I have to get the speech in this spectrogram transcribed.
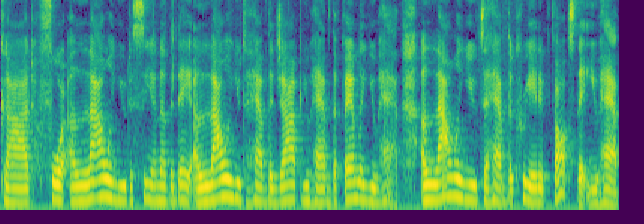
God for allowing you to see another day, allowing you to have the job you have, the family you have, allowing you to have the creative thoughts that you have,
